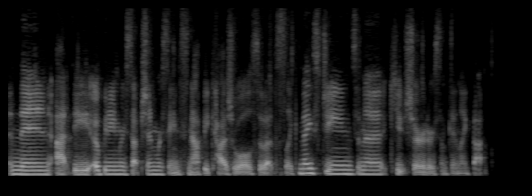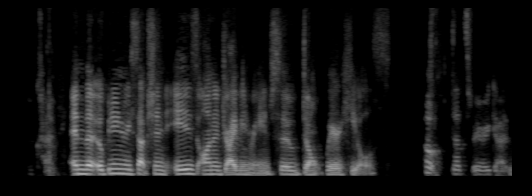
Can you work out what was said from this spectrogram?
And then at the opening reception, we're saying snappy casual, so that's like nice jeans and a cute shirt or something like that. Okay. And the opening reception is on a driving range, so don't wear heels. Oh, that's very good.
